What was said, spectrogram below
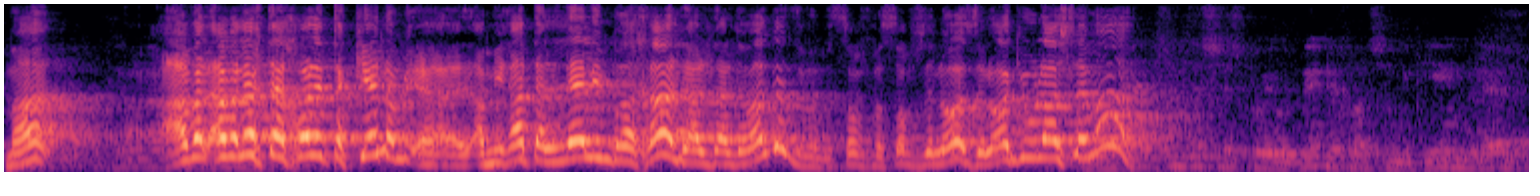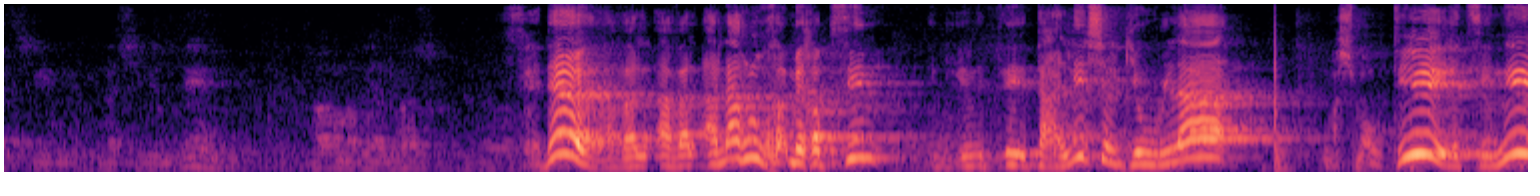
מה? אבל, אבל איך אתה יכול לתקן אמירת הלל עם ברכה על דבר כזה? בסוף, בסוף זה לא, זה לא הגאולה השלמה. בסדר, אבל, אבל אנחנו מחפשים תהליך של גאולה משמעותי, רציני.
